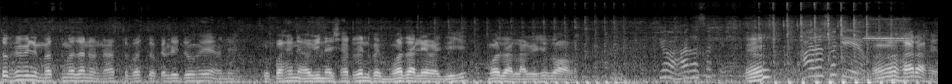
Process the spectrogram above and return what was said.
તો ફેમિલી મસ્ત મજાનો નાસ્તો બસ્તો કરી લીધો છે અને પપ્પા છે ને અવિનાશ હટવે ને ભાઈ મોજા લેવા જઈએ મોજા લાવે છે તો આવે. હારા હે? હારા હા સારા છે.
